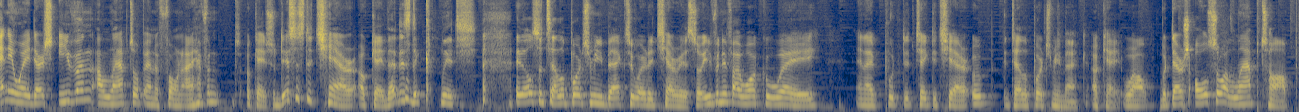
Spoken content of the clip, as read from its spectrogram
Anyway there's even a laptop and a phone. I haven't okay so this is the chair. Okay that is the glitch. It also teleports me back to where the chair is. So even if i walk away and I put the, take the chair. Oop, it teleports me back. Okay, well, but there's also a laptop.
